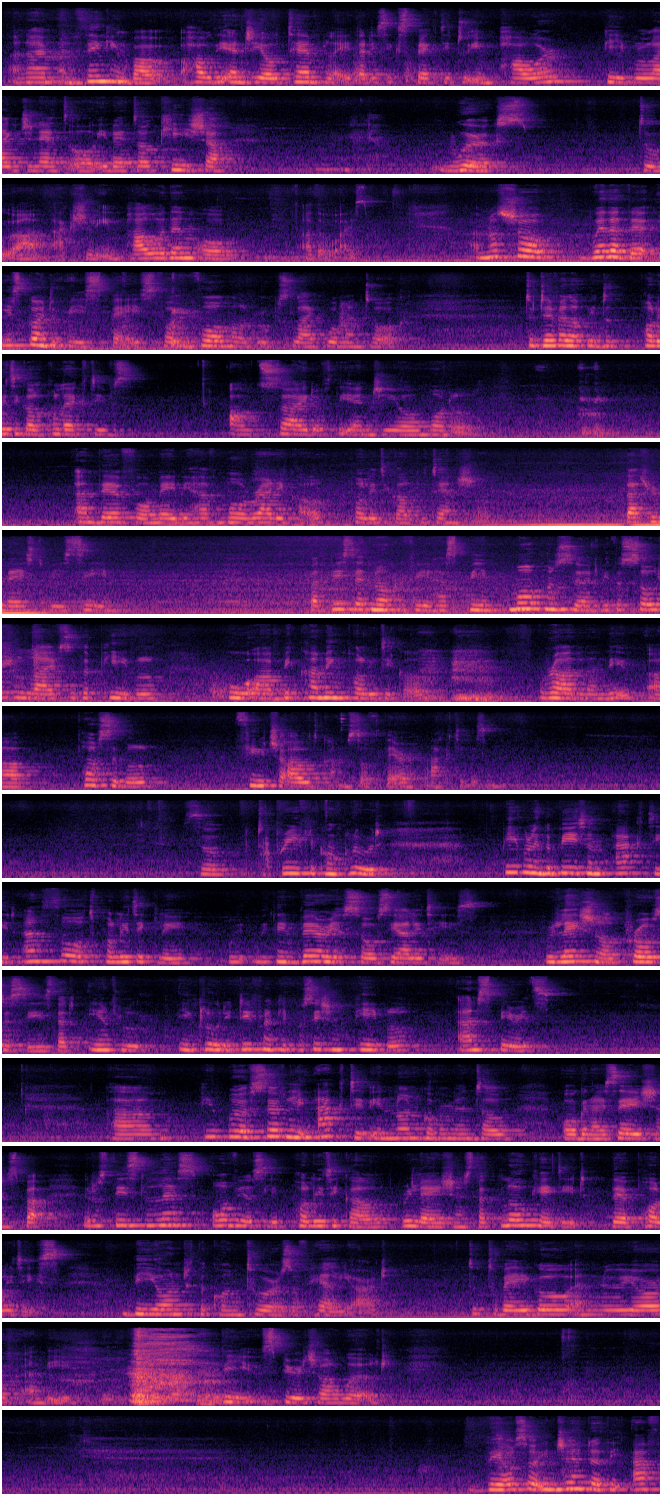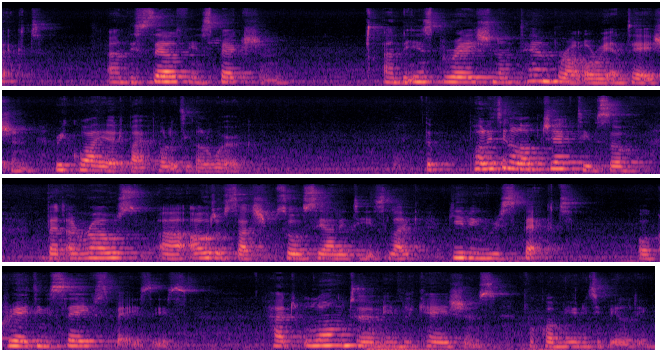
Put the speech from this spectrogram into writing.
And I'm, I'm, thinking about how the NGO template that is expected to empower people like Jeanette or Yvette or Keisha works to uh, actually empower them or otherwise. I'm not sure whether there is going to be space for informal groups like Woman Talk to develop into political collectives outside of the NGO model and therefore maybe have more radical political potential. That remains to be seen. But this ethnography has been more concerned with the social lives of the people who are becoming political rather than the uh, possible future outcomes of their activism. So, to briefly conclude, people in the Beetham acted and thought politically within various socialities, relational processes that influ- included differently positioned people and spirits. Um, people were certainly active in non governmental organizations, but it was these less obviously political relations that located their politics beyond the contours of Hell Yard to Tobago and New York and the, the spiritual world. They also engender the affect and the self inspection and the inspiration and temporal orientation required by political work. The political objectives of, that arouse uh, out of such socialities, like giving respect or creating safe spaces, had long term implications for community building.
